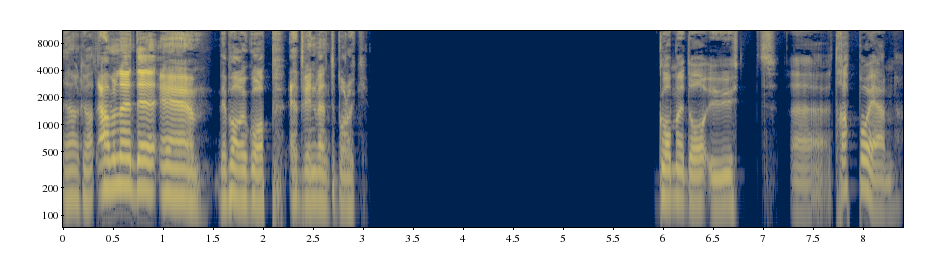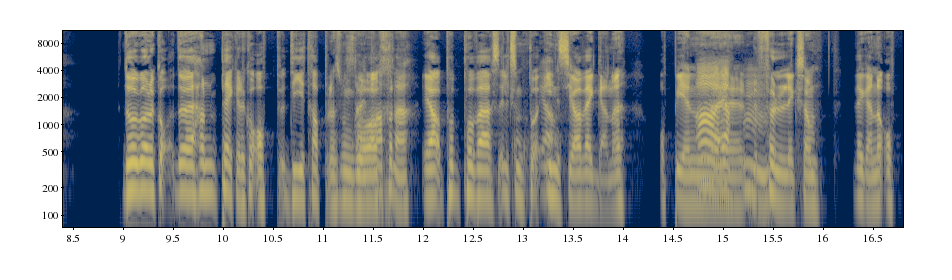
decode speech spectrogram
Ja, akkurat. Ja, men eh, det er, det er bare å gå opp. Edvin venter på dere. Går vi da ut eh, trappa igjen? Dere, han peker dere opp de trappene som går ja, på, på, hver, liksom på Ja. innsida av veggene. Opp igjen. Ah, ja, eh, mm. Du følger liksom veggene opp,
